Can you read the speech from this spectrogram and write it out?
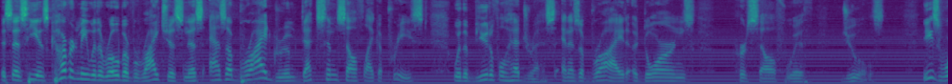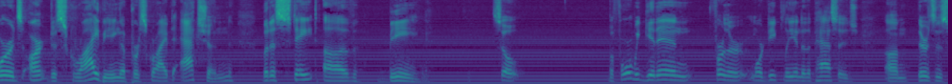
It says, He has covered me with a robe of righteousness as a bridegroom decks himself like a priest with a beautiful headdress, and as a bride adorns herself with jewels. These words aren't describing a prescribed action, but a state of being. So, before we get in further, more deeply into the passage, um, there's this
